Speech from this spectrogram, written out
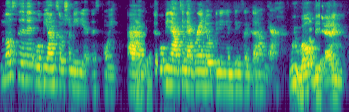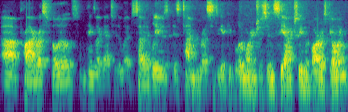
most of it will be on social media at this point. Um, okay. We'll be announcing that grand opening and things like that on there. We will be adding uh, progress photos and things like that to the website. I believe as, as time progresses to get people a little more interested and see actually the bar is going,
